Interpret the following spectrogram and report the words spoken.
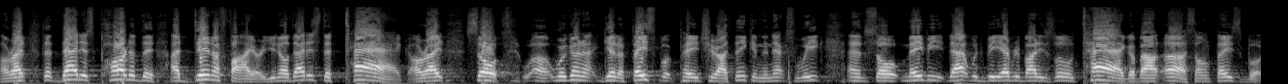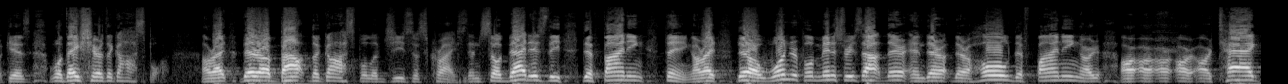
All right? That, that is part of the identifier. You know, that is the tag. All right? So uh, we're going to get a Facebook page here, I think, in the next week. And so maybe that would be everybody's little tag about us on Facebook is, well, they share the gospel. All right? They're about the gospel of Jesus Christ. And so that is the defining thing. All right? There are wonderful ministries out there, and their, their whole defining our, our, our, our, tag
